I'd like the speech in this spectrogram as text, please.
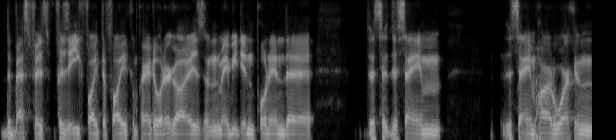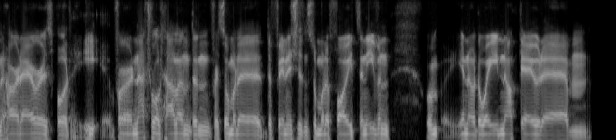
the best phys- physique fight to fight compared to other guys, and maybe didn't put in the the, the same the same hard work and hard hours, but he for natural talent and for some of the, the finishes and some of the fights, and even you know the way he knocked out um,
